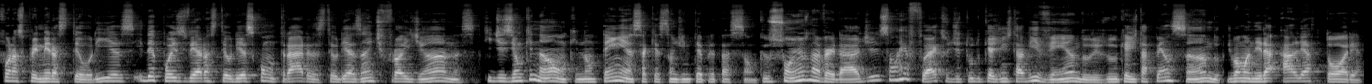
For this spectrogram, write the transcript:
Foram as primeiras teorias, e depois vieram as teorias contrárias, as teorias anti-freudianas, que diziam que não, que não tem essa questão de interpretação, que os sonhos, na verdade, são reflexo de tudo que a gente está vivendo, de tudo que a gente está pensando, de uma maneira aleatória.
